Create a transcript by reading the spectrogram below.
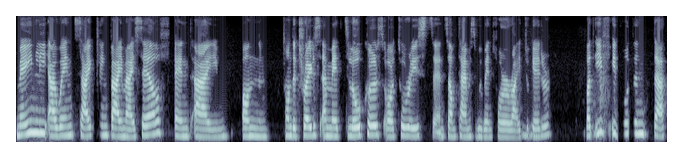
Mainly, I went cycling by myself, and I on on the trails I met locals or tourists, and sometimes we went for a ride mm-hmm. together. But if it wouldn't that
